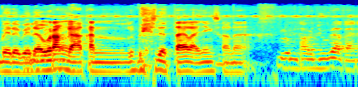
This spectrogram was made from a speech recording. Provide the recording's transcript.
beda-beda orang nggak akan lebih detail anjing sana Belum tahu juga kan.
